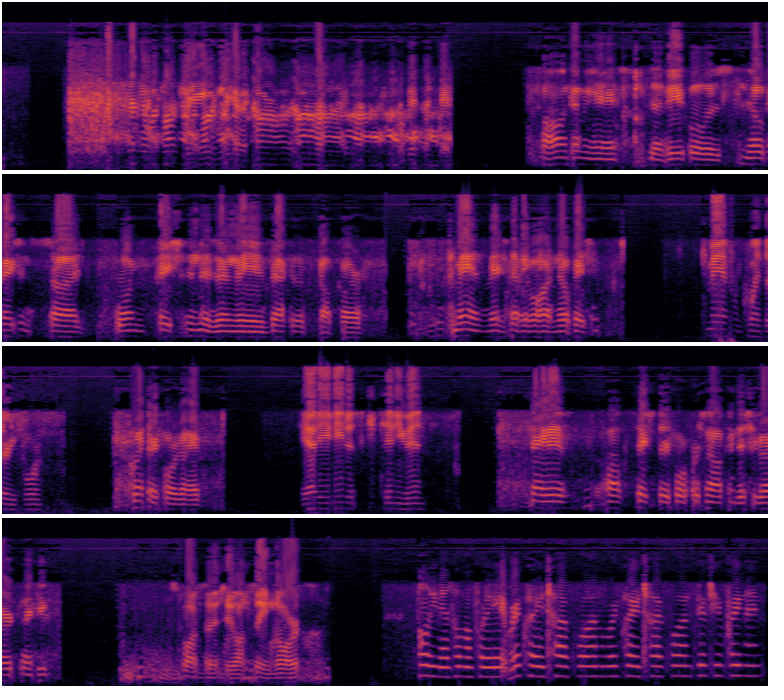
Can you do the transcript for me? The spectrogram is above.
We got a car on the side. All incoming units, the vehicle is no patients inside. One patient is in the back of the cop car. Command, Mid 71, no patient. Command from Quint 34. Quint 34, go ahead. Yeah, do you need us to continue in? Negative, all station 34 personnel can disregard, thank you. Squad 72 on scene north. All units, hold on 48. Talk 1. We're clearing talk 1. 1549.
